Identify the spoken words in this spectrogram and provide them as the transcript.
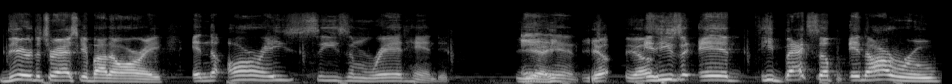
near the trash can by the RA, and the RA sees him red-handed. Yeah, and, he, yep, yep. And he's and he backs up in our room,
